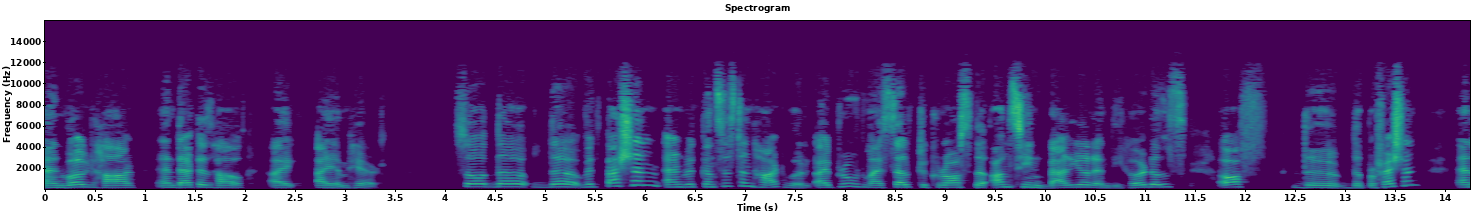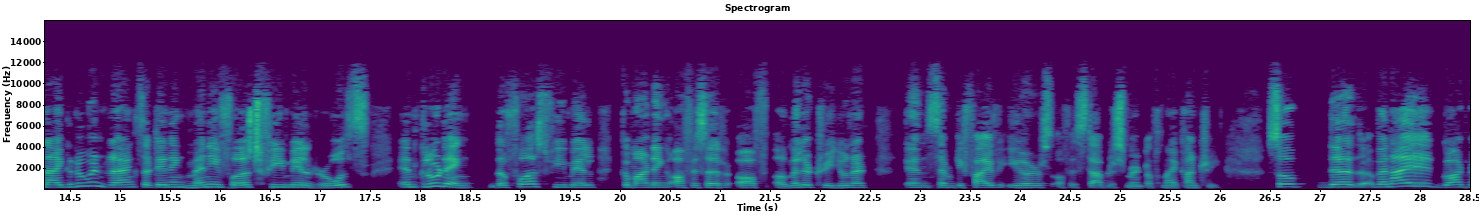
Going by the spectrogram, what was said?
and worked hard, and that is how I, I am here. So the, the, with passion and with consistent hard work, I proved myself to cross the unseen barrier and the hurdles of the, the profession. And I grew in ranks, attaining many first female roles, including the first female commanding officer of a military unit in 75 years of establishment of my country. So the, when I got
